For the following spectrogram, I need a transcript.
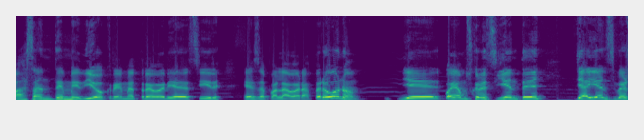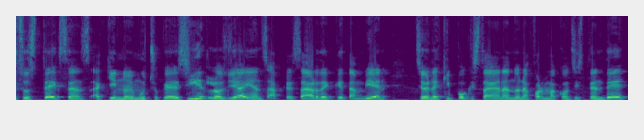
bastante mediocre, me atrevería a decir esa palabra. Pero bueno, vayamos con el siguiente. Giants versus Texans. Aquí no hay mucho que decir. Los Giants, a pesar de que también sea un equipo que está ganando de una forma consistente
